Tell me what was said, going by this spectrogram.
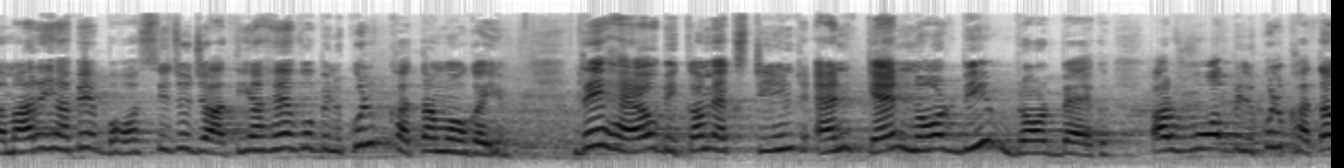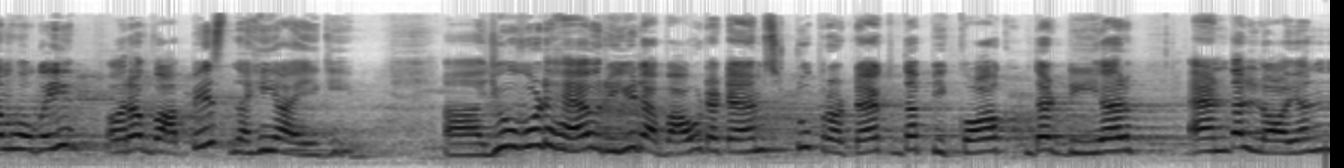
हमारे यहाँ पे बहुत सी जो जातियाँ हैं, वो बिल्कुल ख़त्म हो गई। They have become extinct and can not be brought back और वो अब बिल्कुल ख़त्म हो गई और अब वापस नहीं आएगी। You would have read about attempt to protect the peacock the deer and the lion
